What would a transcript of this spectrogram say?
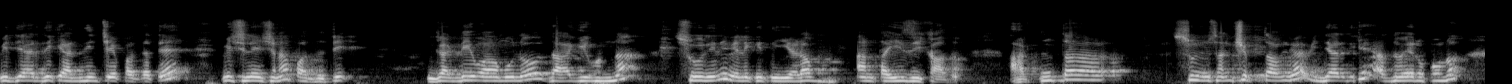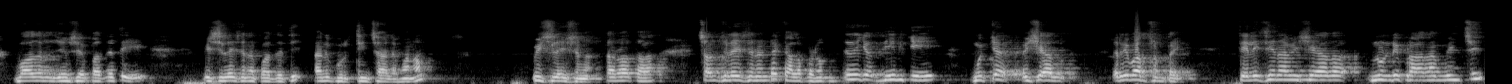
విద్యార్థికి అందించే పద్ధతే విశ్లేషణ పద్ధతి. గడ్డివాములో దాగి ఉన్న సూదిని వెలికి తీయడం అంత ఈజీ కాదు. అంత సు- సంక్షిప్తంగా విద్యార్థికి అర్థమయ్యే రూపంలో బోధన చేసే పద్ధతి విశ్లేషణ పద్ధతి అని గుర్తించాలి మనం. విశ్లేషణ. తర్వాత సంశ్లేషణ అంటే కలపడం. ఇది దీనికి ముఖ్య విషయాలు రివర్స్ ఉంటాయి. తెలిసిన విషయాల నుండి ప్రారంభించి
